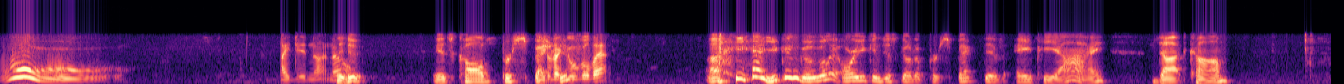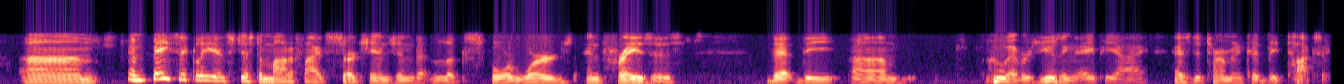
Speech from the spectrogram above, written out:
Woo! I did not know. They do. It's called Perspective. Should I Google that? Uh, yeah, you can Google it, or you can just go to perspectiveapi.com. Um, and basically, it's just a modified search engine that looks for words and phrases that the um, whoever's using the API has determined could be toxic.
